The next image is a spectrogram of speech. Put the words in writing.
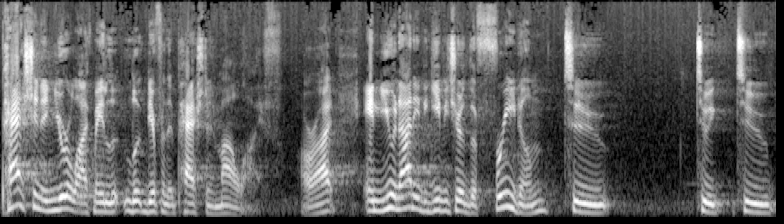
passion in your life may look different than passion in my life. All right? And you and I need to give each other the freedom to, to, to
